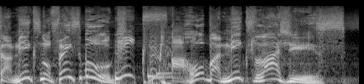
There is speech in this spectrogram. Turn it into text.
Curta Mix no Facebook. Mix. Arroba Mix Lages.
